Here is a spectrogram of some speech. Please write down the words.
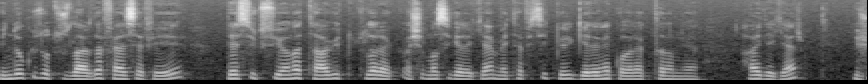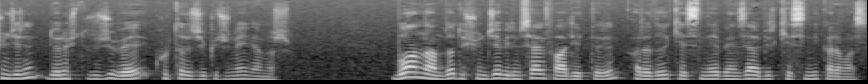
1930'larda felsefeyi destrüksiyona tabi tutularak aşılması gereken metafizik bir gelenek olarak tanımlayan Heidegger, düşüncenin dönüştürücü ve kurtarıcı gücüne inanır. Bu anlamda düşünce bilimsel faaliyetlerin aradığı kesinliğe benzer bir kesinlik aramaz.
